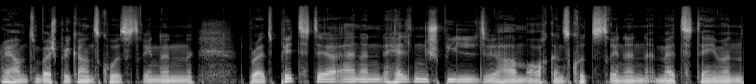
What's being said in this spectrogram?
wir haben zum Beispiel ganz kurz drinnen Brad Pitt, der einen Helden spielt. Wir haben auch ganz kurz drinnen Matt Damon.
